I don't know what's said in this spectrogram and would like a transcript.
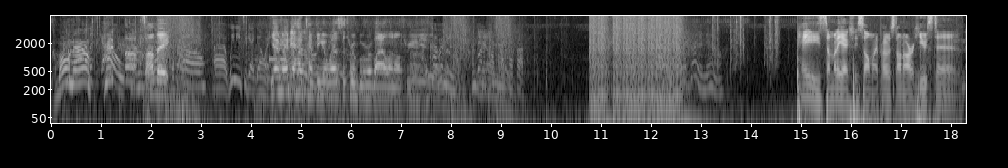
Come on now. Let's Get up. Time to get Zombie. going. Let's go. Uh, we need to get going. You have no idea how tempting it was to throw Boomer Bile on all three of you. Cover me. I'm going to patch myself up. Better now. Hey, somebody actually saw my post on our Houston.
